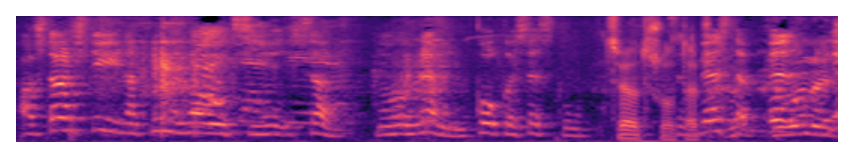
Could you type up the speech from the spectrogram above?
A šta ćeš ti, na primjer, na ulici sad, na ovom vremenu, koliko je sve skupo? Sve je otišlo Za tačno. 200, Ona je 200,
